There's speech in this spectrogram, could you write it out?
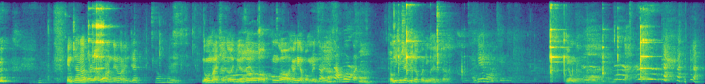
괜찮아? 먹으려고? 안 되는 거 아니지? 너무 맛있어 응. 너무 맛있어서 윤서 거푼 거 현이가. 윤서 윤서 안 먹을 것 같아 어. 점심에 무조건 이거 해줬잖아. 해 먹을지 기억나. 아, 잘 먹었다.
